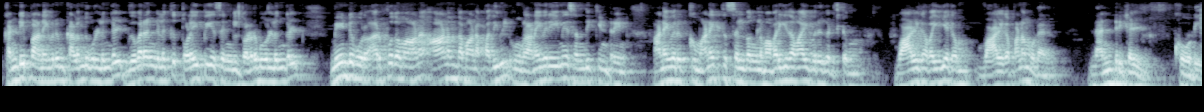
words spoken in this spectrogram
கண்டிப்பாக அனைவரும் கலந்து கொள்ளுங்கள். விவரங்களுக்கு தொலைபேசி எண்ணில் தொடர்பு கொள்ளுங்கள். மீண்டும் ஒரு அற்புதமான ஆனந்தமான பதிவில் உங்கள் அனைவரையுமே சந்திக்கின்றேன். அனைவருக்கும் அனைத்து செல்வங்களும் அபரிதமாய் விருகட்டும். வாழ்க வையகம் வாழ்க பணமுடன். நன்றிகள் கோடி.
